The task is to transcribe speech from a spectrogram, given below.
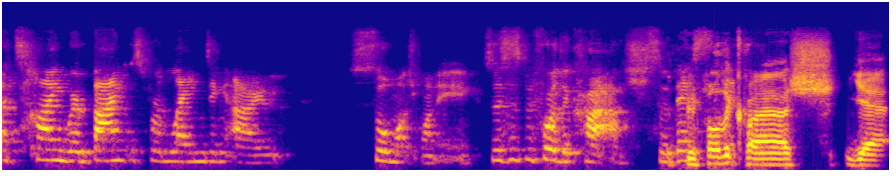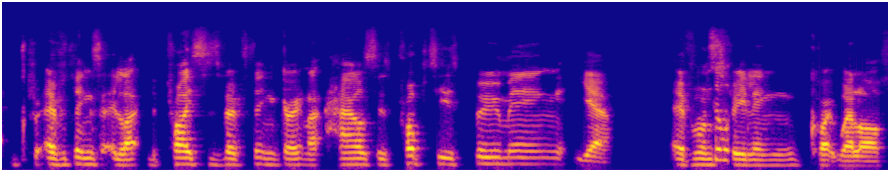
a time where banks were lending out so much money. So this is before the crash. So this Before the crash, yeah, everything's like the prices of everything are going like houses, property is booming. Yeah, everyone's So- feeling quite well off.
